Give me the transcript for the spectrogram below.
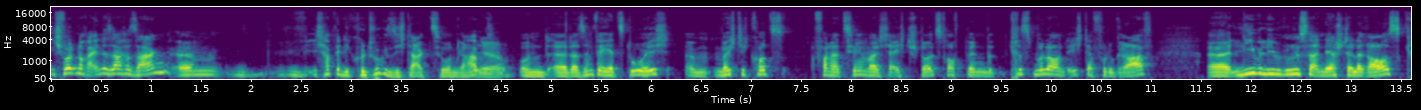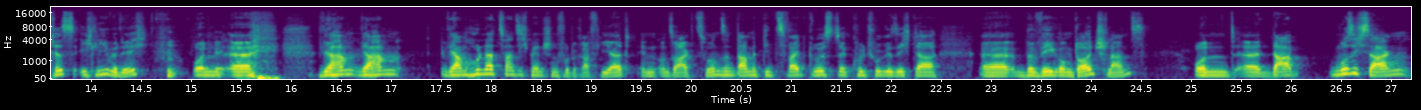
ich wollte noch eine Sache sagen. Ähm, ich habe ja die Kulturgesichter-Aktion gehabt ja. und äh, da sind wir jetzt durch. Ähm, möchte ich kurz von erzählen, weil ich ja echt stolz drauf bin. Chris Müller und ich, der Fotograf, äh, liebe, liebe Grüße an der Stelle raus. Chris, ich liebe dich. Und okay. äh, wir haben, wir haben wir haben 120 Menschen fotografiert in unserer Aktion, sind damit die zweitgrößte Kulturgesichter-Bewegung äh, Deutschlands. Und äh, da muss ich sagen,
